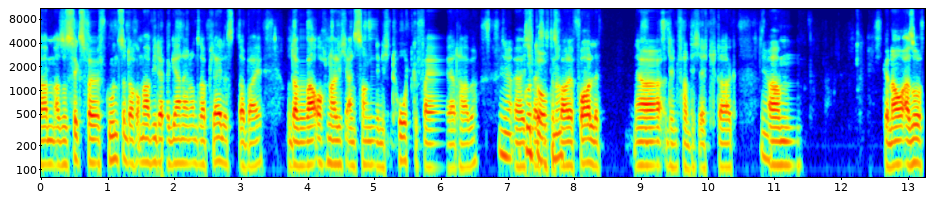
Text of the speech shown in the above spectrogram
ähm, also Six Five Goons sind auch immer wieder gerne in unserer Playlist dabei. Und da war auch neulich ein Song, den ich tot gefeiert habe. Ja, äh, ich gut weiß nicht, das ne? war der vorletzte. Ja, den fand ich echt stark. Ja. Ähm, genau, also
